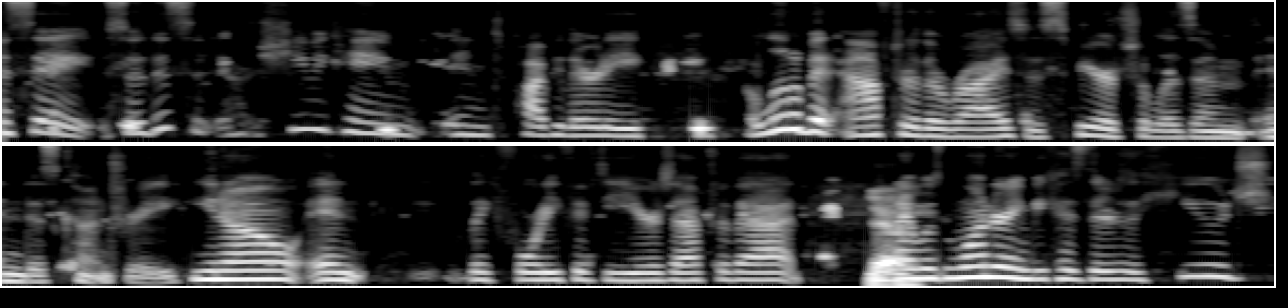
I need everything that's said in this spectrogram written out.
Going to say, so this she became into popularity a little bit after the rise of spiritualism in this country, you know, and eh, like 40, 50 years after that. Yeah. And I was wondering because there's a huge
